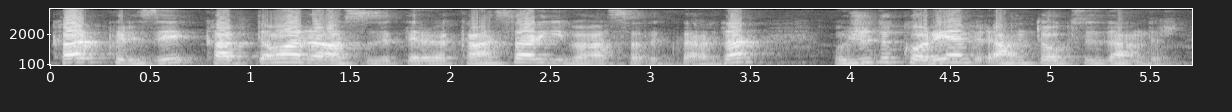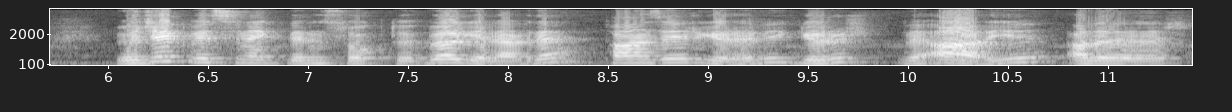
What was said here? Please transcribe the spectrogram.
Kalp krizi, kalp damar rahatsızlıkları ve kanser gibi hastalıklardan vücudu koruyan bir antioksidandır. Böcek ve sineklerin soktuğu bölgelerde panzehir görevi görür ve ağrıyı alır.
